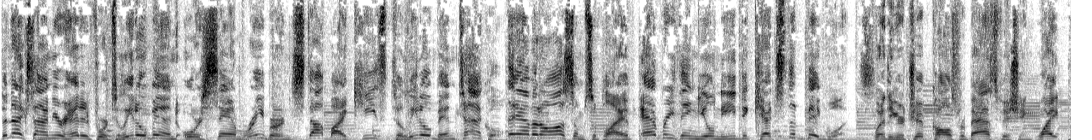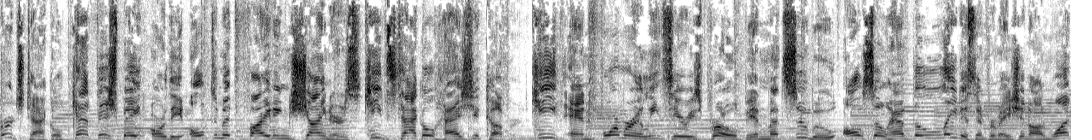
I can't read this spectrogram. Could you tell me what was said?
The next time you're headed for Toledo Bend or Sam Rayburn, stop by Keith's Toledo Bend Tackle. They have an awesome supply of everything you'll need to catch the big ones. Whether your trip calls for bass fishing, white perch tackle, catfish bait, or the ultimate fighting shiners, Keith's Tackle has you covered. Keith and former Elite Series pro Ben Matsubu also have the latest information on what,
